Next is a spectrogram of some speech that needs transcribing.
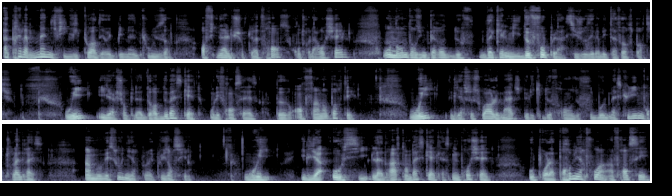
après la magnifique victoire des rugbymen toulousains en finale du championnat de France contre La Rochelle, on entre dans une période d'accalmie, de, faux plat, si j'osais la métaphore sportive. Oui, il y a le championnat d'Europe de basket, où les Françaises peuvent enfin l'emporter. Oui, il y a ce soir le match de l'équipe de France de football masculine contre la Grèce. Un mauvais souvenir pour les plus anciens. Oui, il y a aussi la draft en basket la semaine prochaine, où pour la première fois un Français,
